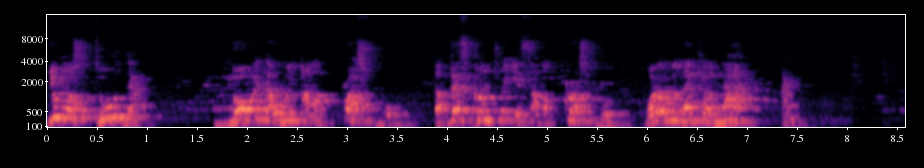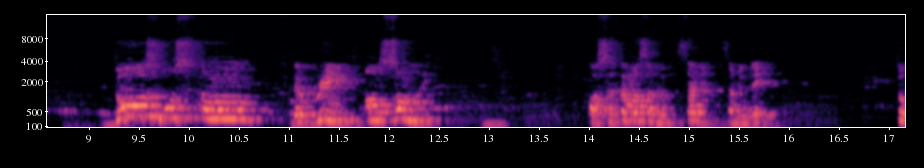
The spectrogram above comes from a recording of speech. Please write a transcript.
You must do that, knowing that we are a crossroad, that this country is on a crossroad, whether we like it or not. Those who storm the ring on Sunday, or September 7, 17, to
